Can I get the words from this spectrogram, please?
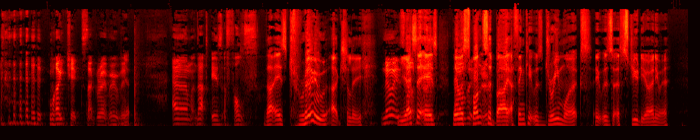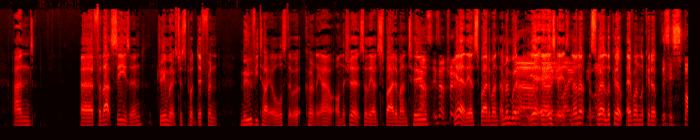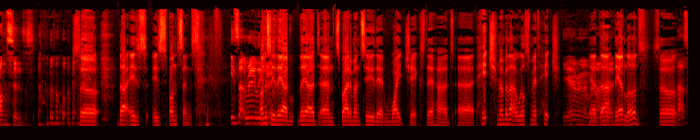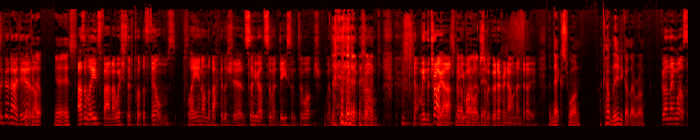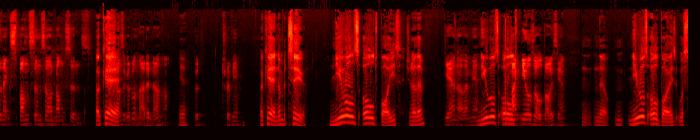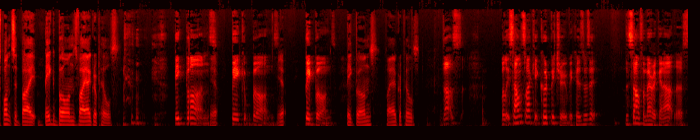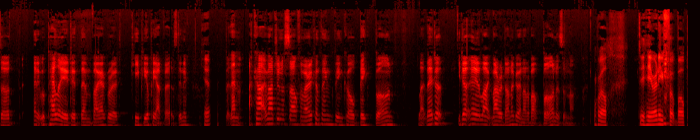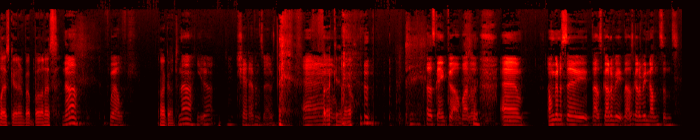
White Chicks, that great movie. Yep. Um, that is false. That is true, actually. No, it's yes, not it true. is. They How were sponsored by, I think it was DreamWorks. It was a studio anyway, and uh, for that season, DreamWorks just put different movie titles that were currently out on the shirt. So they had Spider-Man Two. That's- is that true? Yeah, they had Spider-Man. I remember. No, yeah, no, it is. It is. No, no. I you're swear. lying. Look it up. Everyone, look it up. This is sponsons. So that is is sponsence. is that really Honestly, true? they had they had um, Spider-Man Two. They had White Chicks. They had uh, Hitch. Remember that Will Smith Hitch? Yeah, I remember They had that. that. yeah. They had loads. So That's a good idea. look it up. Yeah, it is. As a Leeds fan, I wish they'd put the films playing on the back of the shirt so you had something decent to watch when they're around. I mean, they try Yeah, hard, but you want to watch idea. something good every now and then, don't you? The next one. I can't believe you got that wrong. Go on then, what's the next sponsons or nonsense? Okay. That was a good one, though. I didn't know that. Yeah. Good trivia. Okay. Number two. Newell's Old Boys. Do you know them? Yeah, no, them, yeah. Newell's Old. Mike Newell's Old Boys, yeah. N- no. Newell's Old Boys were sponsored by Big Bones Viagra pills. Big Bones. Yep. Big Bones. Yep. Big Bones. Big Bones Viagra pills. That's. Well, it sounds like it could be true because, was it. The South American, aren't there? So. And it was Pele who did them Viagra keepy uppy adverts, didn't he? Yep. But then I can't imagine a South American thing being called Big Bone. Like they don't, you don't hear like Maradona going on about boners and that. Well, do you hear any football players going on about bonus? No, well, Oh god. no, you don't. Ched Evans maybe. Um, Fucking hell. That's getting cut out by the way. Um, I'm gonna say that's gotta be that's gotta be nonsense.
